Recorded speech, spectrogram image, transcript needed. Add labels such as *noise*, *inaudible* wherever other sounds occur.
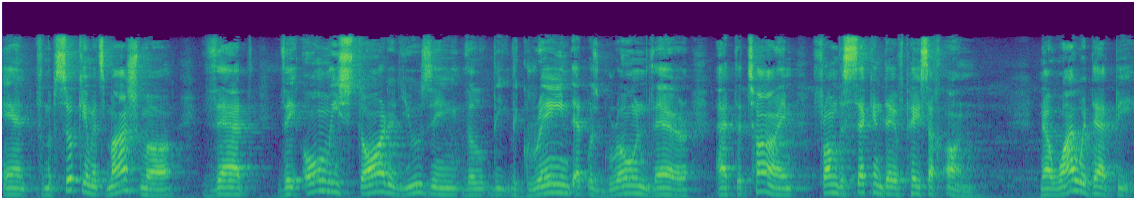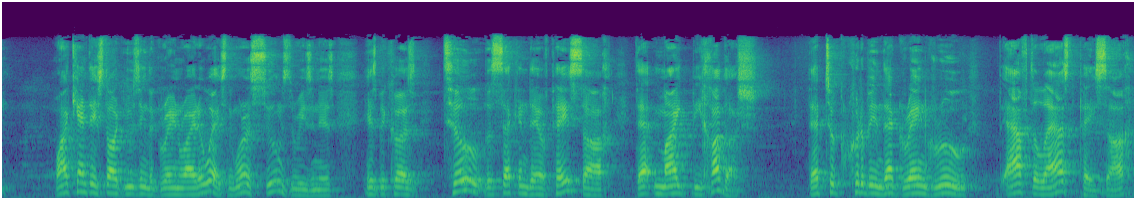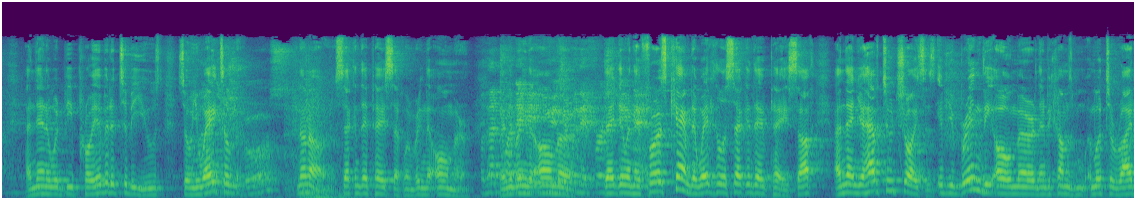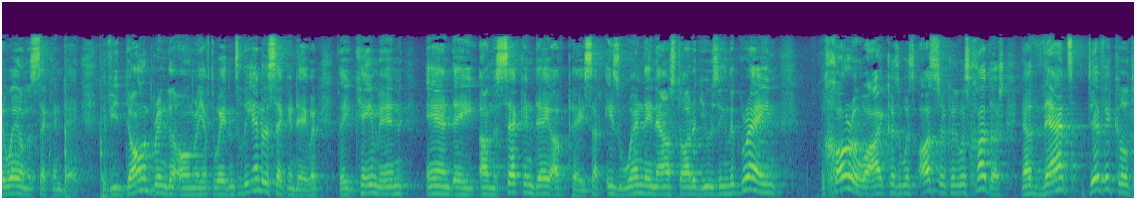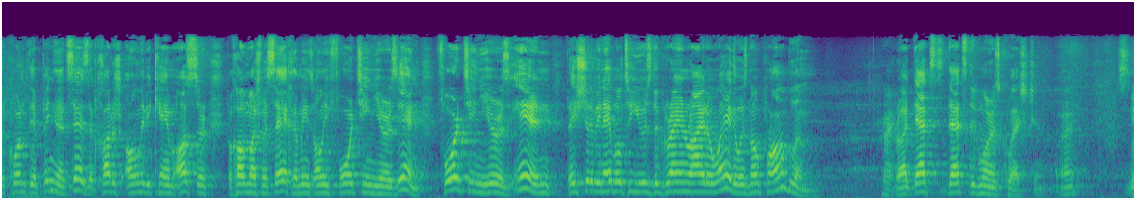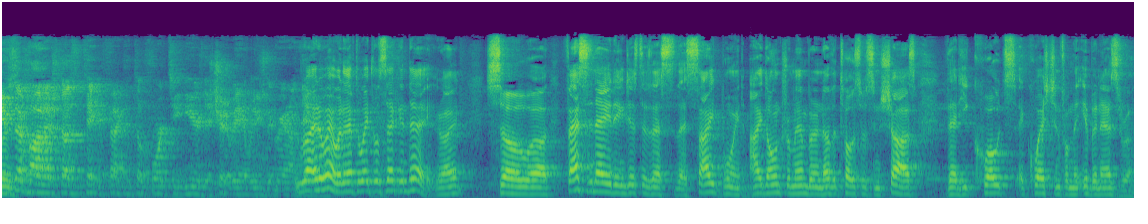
and from the psukim, it's mashma that they only started using the, the, the grain that was grown there at the time from the second day of Pesach on. Now, why would that be? Why can't they start using the grain right away? So the one assumes the reason is is because till the second day of Pesach, that might be chadash. That took could have been that grain grew after last Pesach, and then it would be prohibited to be used. So when you wait till no, no, second day Pesach when bring the Omer. Oh, when they bring the Omer, when they, they, when they first came, they waited till the second day Pesach, and then you have two choices. If you bring the Omer, then it becomes mutter right away on the second day. If you don't bring the Omer, you have to wait until the end of the second day. But they came in, and they on the second day of Pesach is when they now started using the grain Chora, why? Because it was Asr, because it was Chadash. Now that's difficult according to the opinion that says that Chadash only became Asr, B'chol Mashvasecha means only 14 years in. 14 years in, they should have been able to use the grain right away. There was no problem. Right. Right? That's, that's the Gemara's question. Right? If the Chadash doesn't take effect until 14 years, they should have been able to use the grain on Right away. Why do they have to wait till the second day? Right? So uh, fascinating. Just as a, a, side point, I don't remember another Tosfos in Shas that he quotes a question from the Ibn Ezra.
